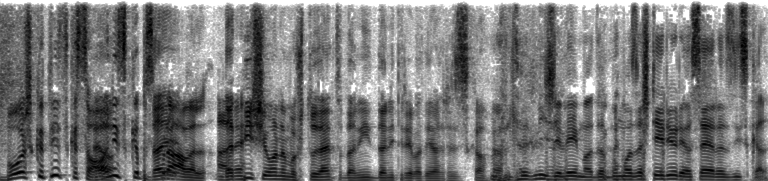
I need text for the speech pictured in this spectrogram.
Boš kot tisti, ki so Evo, oni skrb daj- spravili. Da ne? piše onemu študentu, da ni, da ni treba delati raziskav. Da mi že vemo, da bomo za 4 ure vse raziskali.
